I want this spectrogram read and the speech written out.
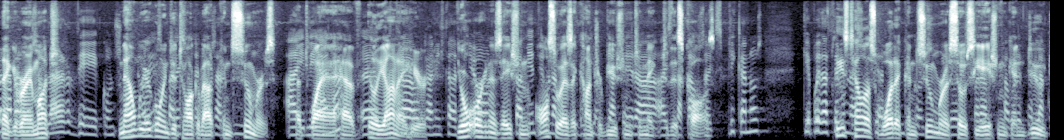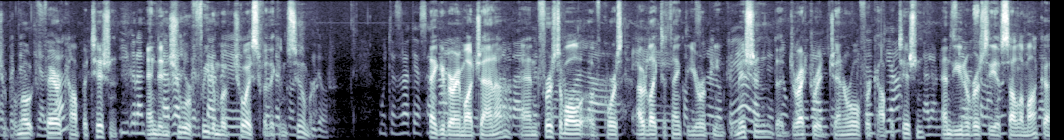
Thank you very much. a hablar de Now we are going to talk about consumers. That's why I have Eh, Ileana here. Your organization también tiene una also has a contribution to make to this cause. Explícanos qué puede hacer Please tell us what a consumer association can do to promote fair competition and ensure freedom of choice for the consumer. Thank you very much, Ana. And first of all, of course, I would like to thank the European Commission, the Directorate General for Competition, and the University of Salamanca,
